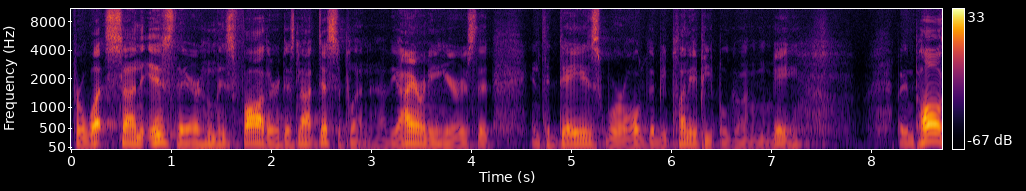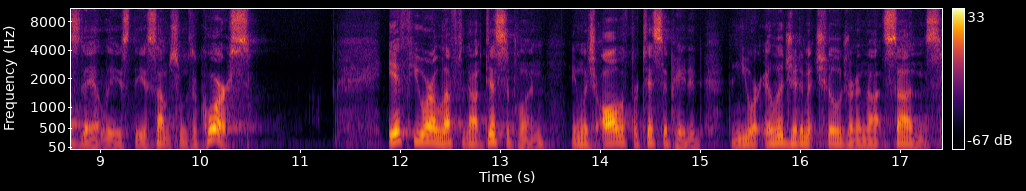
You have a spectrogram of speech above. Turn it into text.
For what son is there whom his father does not discipline? Now, the irony here is that in today's world, there'd be plenty of people going, me. But in Paul's day, at least, the assumption was, of course. If you are left without discipline, in which all have participated, then you are illegitimate children and not sons.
